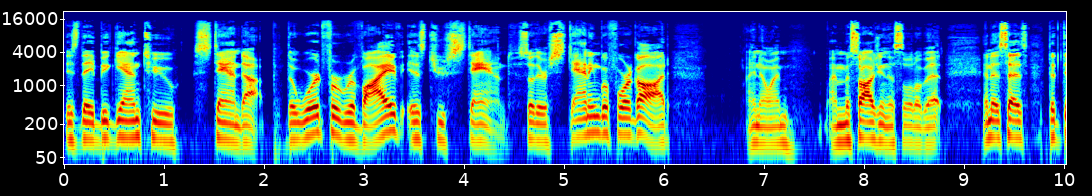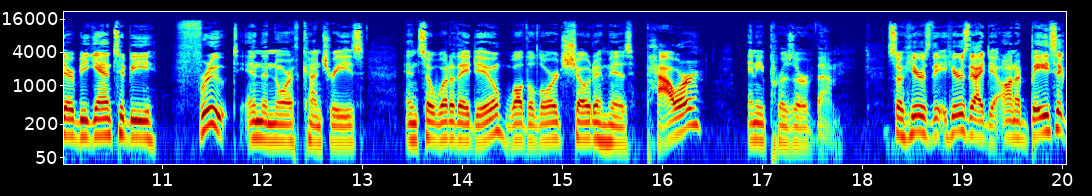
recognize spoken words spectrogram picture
is they began to stand up. The word for revive is to stand. So they're standing before God. I know I'm I'm massaging this a little bit, and it says that there began to be fruit in the north countries. And so what do they do? Well, the Lord showed him his power and he preserved them. So here's the here's the idea. On a basic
